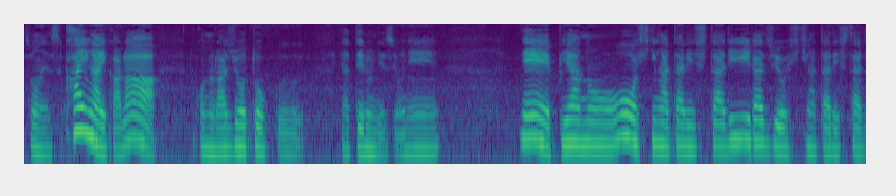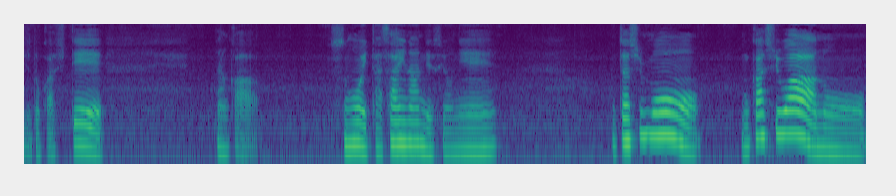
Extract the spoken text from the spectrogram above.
そうなんです。海外からこのラジオトークやってるんですよね。で、ピアノを弾き語りしたり、ラジオ弾き語りしたりとかして、なんか、すごい多彩なんですよね。私も、昔は、あの、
